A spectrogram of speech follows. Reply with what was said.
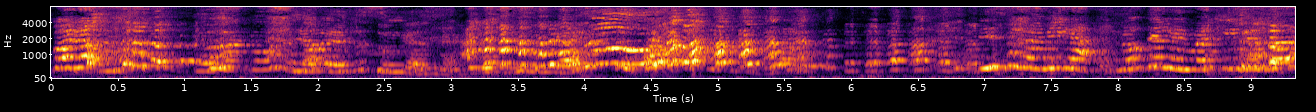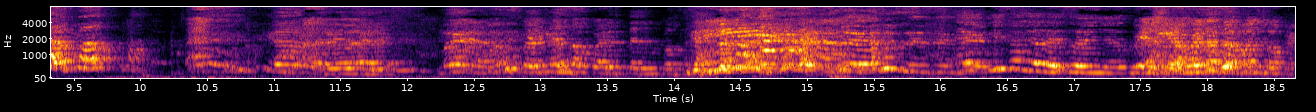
caricatura. ¿Cómo, se llama esas zungas? güey? Dice la amiga, no te lo imagines nada más. Bueno, pero Empezó fuerte el podcast. Sí, sí, sí. Episodio de sueños. Peligro, menos la más loca.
